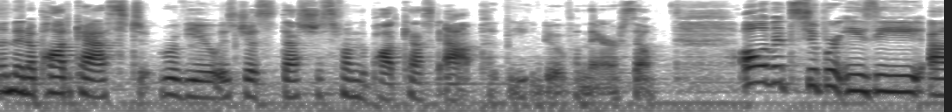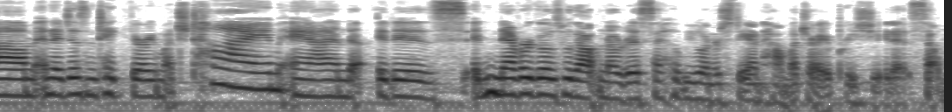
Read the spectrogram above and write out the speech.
and then a podcast review is just that's just from the podcast app. You can do it from there. So all of it's super easy um, and it doesn't take very much time and it is it never goes without notice. I hope you understand how much i appreciate it. So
